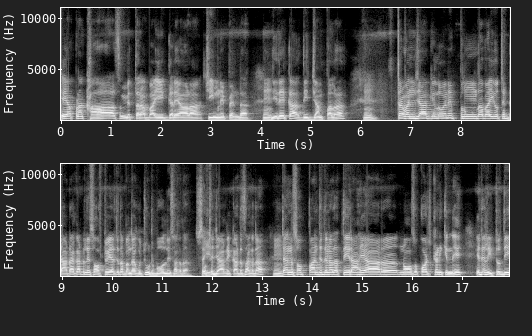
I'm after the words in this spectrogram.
ਇਹ ਆਪਣਾ ਖਾਸ ਮਿੱਤਰ ਆ ਬਾਈ ਗਰਿਆਲਾ ਚੀਮਨੇ ਪਿੰਡ ਆ ਜਿਹਦੇ ਘਰ ਦੀ ਜੰਪ ਵਾਲਾ। ਹੂੰ। 53 ਕਿਲੋ ਇਹਨੇ ਪਲੂਨ ਦਾ ਬਾਈ ਉੱਥੇ ਡਾਟਾ ਕੱਢ ਲਏ ਸੌਫਟਵੇਅਰ 'ਚ ਤਾਂ ਬੰਦਾ ਕੋਈ ਝੂਠ ਬੋਲ ਨਹੀਂ ਸਕਦਾ। ਉੱਥੇ ਜਾ ਕੇ ਕੱਢ ਸਕਦਾ। ਹੂੰ। 305 ਦਿਨਾਂ ਦਾ 13900 ਕੁਛ ਕਣੀ ਕਿੰਨੇ ਇਹਦੇ ਲੀਟਰ ਦੀ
